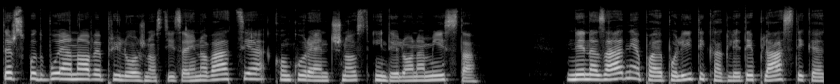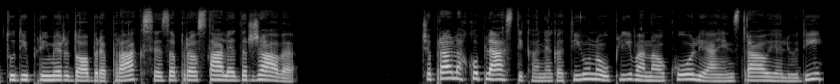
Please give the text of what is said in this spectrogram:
ter spodbuja nove priložnosti za inovacije, konkurenčnost in delovna mesta. Ne nazadnje pa je politika glede plastike tudi primer dobre prakse za preostale države. Čeprav lahko plastika negativno vpliva na okolje in zdravje ljudi,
